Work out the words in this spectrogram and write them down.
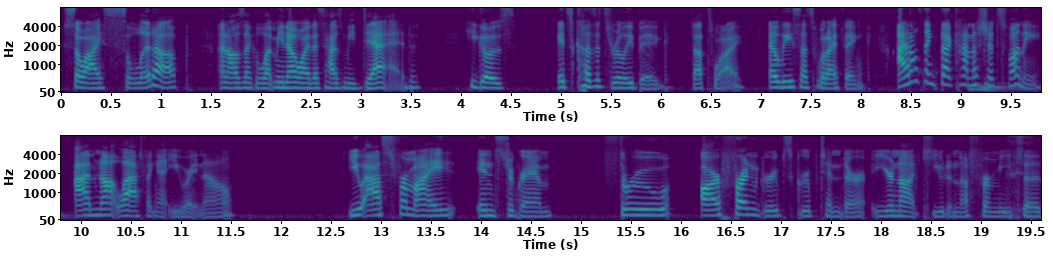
So I slid up and I was like, let me know why this has me dead. He goes, it's because it's really big. That's why. At least that's what I think. I don't think that kind of shit's funny. I'm not laughing at you right now. You asked for my Instagram through our friend group's group Tinder. You're not cute enough for me to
